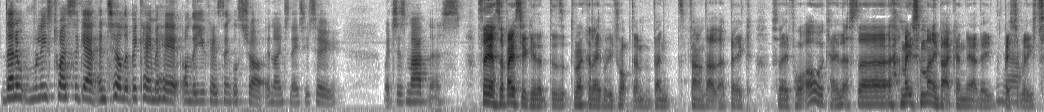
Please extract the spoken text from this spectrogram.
then it released twice again until it became a hit on the UK singles chart in 1982, which is madness. So yeah, so basically the, the, record label who dropped them then found out they're big, so they thought, oh okay, let's uh, make some money back, and yeah, they basically released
